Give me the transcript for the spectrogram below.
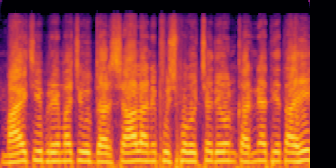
मायेची प्रेमाची उबदार शाल आणि पुष्पगुच्छ देऊन करण्यात येत आहे.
